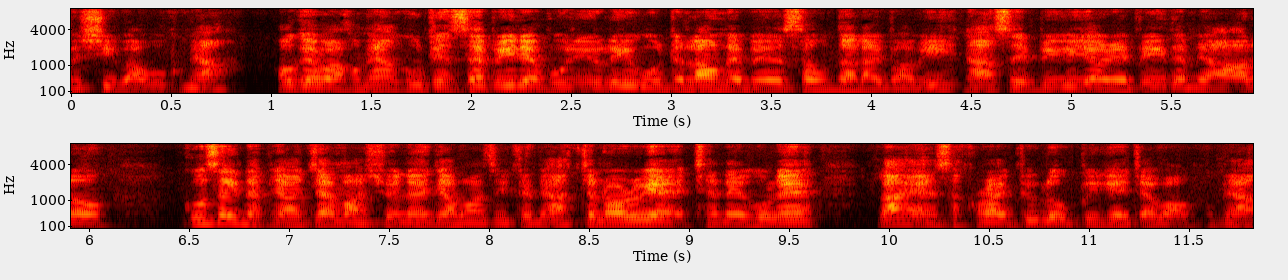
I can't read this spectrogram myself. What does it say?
မရှိပါဘူးခင်ဗျာဟုတ်ကဲ့ပါခင်ဗျာအခုတင်ဆက်ပေးတဲ့ဗီဒီယိုလေးကိုဒီလောက်နဲ့ပဲဆုံးသတ်လိုက်ပါပြီနားဆင်ပြီးကြတဲ့ပြည်သူများအားလုံး ကိုယ်စိတ်နှပြကျမ်းမှာရွှင်လန်းကြပါစေခင်ဗျာကျွန်တော်တို့ရဲ့ channel ကိုလည်း like and subscribe ပြုလုပ်ပေးခဲ့ကြပါဦးခင်ဗျာ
